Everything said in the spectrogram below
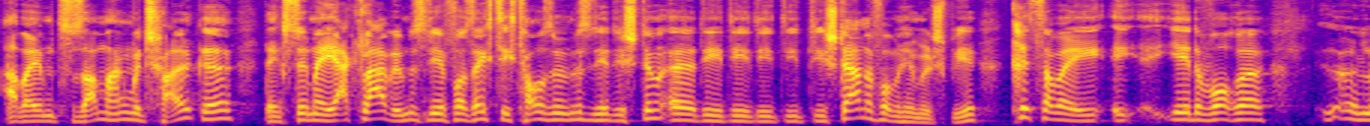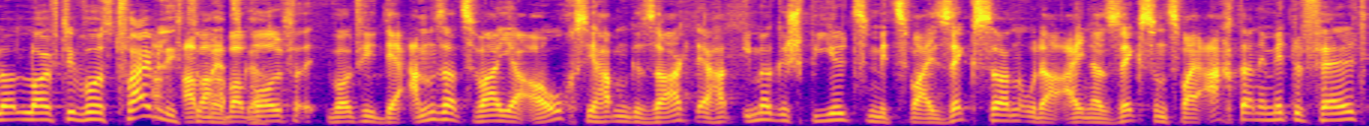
Aber im Zusammenhang mit Schalke denkst du immer, ja klar, wir müssen hier vor 60.000, wir müssen hier die, Stimme, äh, die, die, die, die, Sterne vom Himmel spielen. Kriegst aber je- jede Woche läuft die Wurst freiwillig zum Aber, Metzger. aber Wolf, Wolfi, der Ansatz war ja auch, Sie haben gesagt, er hat immer gespielt mit zwei Sechsern oder einer Sechs und zwei Achtern im Mittelfeld.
